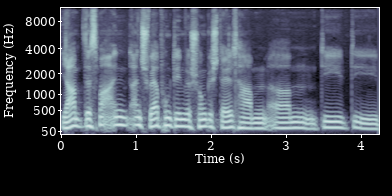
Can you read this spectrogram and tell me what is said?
Ja, das war ein, ein Schwerpunkt, den wir schon gestellt haben. Ähm, die, die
